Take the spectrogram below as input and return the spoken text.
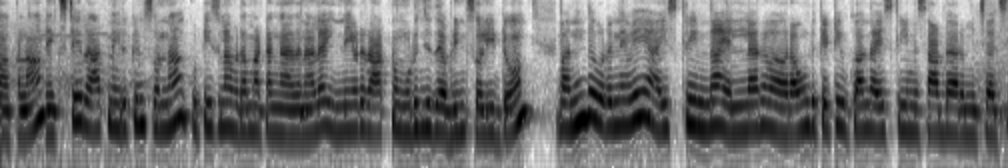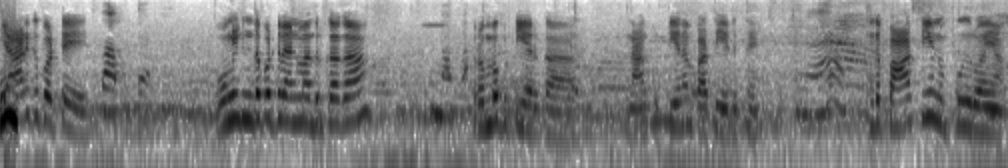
பார்க்கலாம். நெக்ஸ்ட் டே ராட்டினம் இருக்குன்னு சொன்னால் குட்டீஸ்லாம் விட மாட்டாங்க. அதனால இன்னையோட ராட்டினம் முடிஞ்சுது அப்படின்னு சொல்லிட்டோம். வந்த உடனேவே ஐஸ்கிரீம் தான் எல்லாரும் ரவுண்டு கட்டி உட்காந்து ஐஸ்கிரீம் சாப்பிட ஆரம்பிச்சாச்சு. யாருக்கு பொட்டு? உங்களுக்கு இந்த பொட்டு வேணுமா துர்காக்கா? ரொம்ப குட்டியா இருக்கா? நான் குட்டியை தான் பார்த்து எடுத்தேன். இந்த பாசியும் முப்பது ரூபாயாம்.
